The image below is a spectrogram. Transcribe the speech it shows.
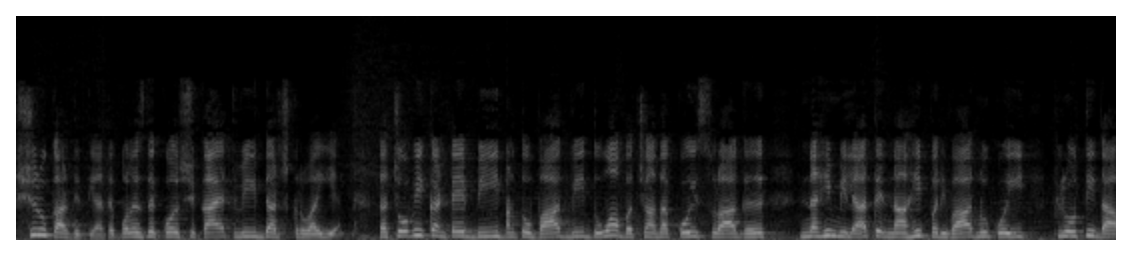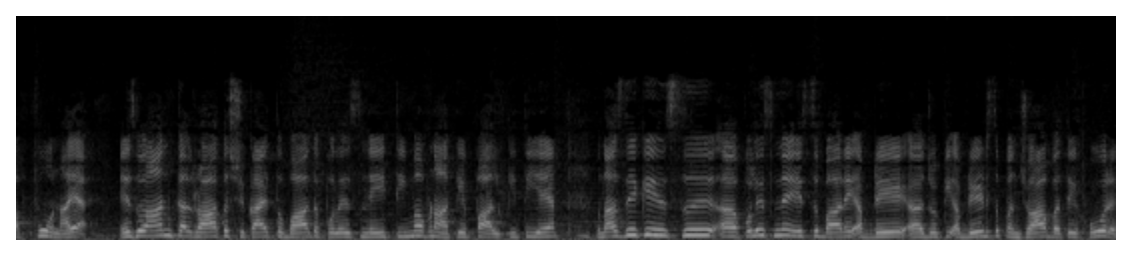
ਸ਼ੁਰੂ ਕਰ ਦਿੱਤੀ ਹੈ ਤੇ ਪੁਲਿਸ ਦੇ ਕੋਲ ਸ਼ਿਕਾਇਤ ਵੀ ਦਰਜ ਕਰਵਾਈ ਹੈ। ਤਾਂ 24 ਘੰਟੇ ਬੀਤ ਤੋਂ ਬਾਅਦ ਵੀ ਦੋਵਾਂ ਬੱਚਿਆਂ ਦਾ ਕੋਈ ਸੁਰਾਗ ਨਹੀਂ ਮਿਲਿਆ ਤੇ ਨਾ ਹੀ ਪਰਿਵਾਰ ਨੂੰ ਕੋਈ ਫਿਰੋਤੀ ਦਾ ਫੋਨ ਆਇਆ। ਇਸ ਦੌਰਾਨ ਕੱਲ ਰਾਤ ਸ਼ਿਕਾਇਤ ਤੋਂ ਬਾਅਦ ਪੁਲਿਸ ਨੇ ਟੀਮਾਂ ਬਣਾ ਕੇ ਭਾਲ ਕੀਤੀ ਹੈ। ਤਾਂ ਦੱਸ ਦਈਏ ਕਿ ਇਸ ਪੁਲਿਸ ਨੇ ਇਸ ਬਾਰੇ ਅਪਡੇਟ ਜੋ ਕਿ ਅਪਡੇਟਸ ਪੰਜਾਬ ਅਤੇ ਹੋਰ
